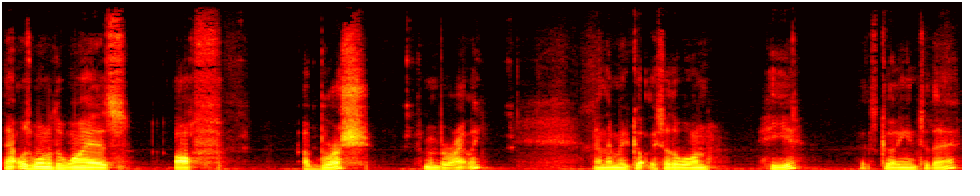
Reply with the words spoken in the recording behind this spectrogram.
That was one of the wires off a brush, if I remember rightly. And then we've got this other one here that's going into there.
